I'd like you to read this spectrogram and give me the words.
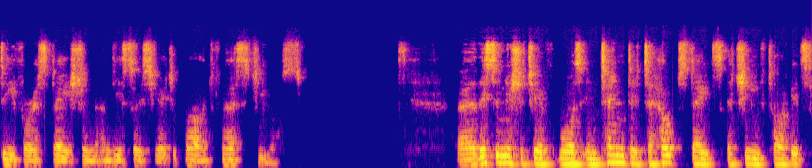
deforestation and the associated biodiversity loss. Uh, this initiative was intended to help states achieve targets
